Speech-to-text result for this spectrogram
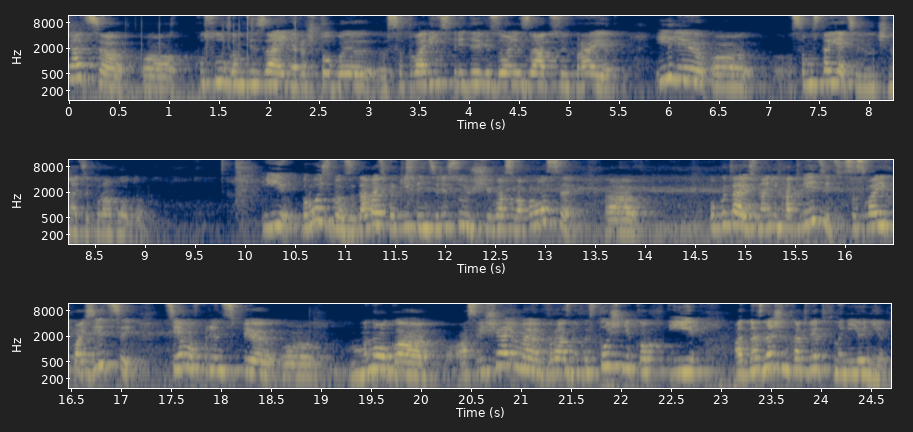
обращаться э, к услугам дизайнера, чтобы сотворить 3D-визуализацию и проект, или э, самостоятельно начинать эту работу. И просьба задавать какие-то интересующие вас вопросы, э, попытаюсь на них ответить со своих позиций. Тема, в принципе, много освещаемая в разных источниках, и однозначных ответов на нее нет.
